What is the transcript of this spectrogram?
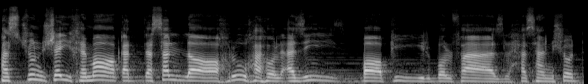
پس چون شیخ ما قدس الله روحه العزیز با پیر بلفضل حسن شد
